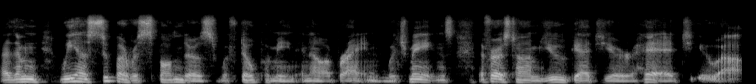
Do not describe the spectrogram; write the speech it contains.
I mean, we are super responders with dopamine in our brain, Mhm. which means the first time you get your hit, you are,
